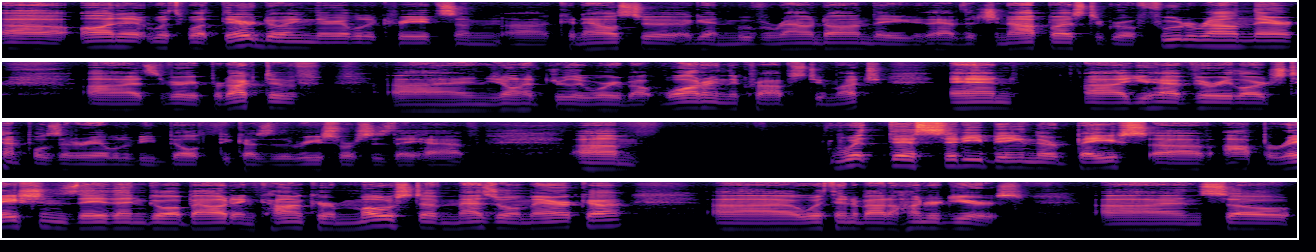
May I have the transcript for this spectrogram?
uh, on it with what they're doing, they're able to create some uh, canals to again move around on. They, they have the chinampas to grow food around there. Uh, it's very productive, uh, and you don't have to really worry about watering the crops too much. And uh, you have very large temples that are able to be built because of the resources they have. Um, with this city being their base of operations, they then go about and conquer most of Mesoamerica uh, within about 100 years. Uh, and so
